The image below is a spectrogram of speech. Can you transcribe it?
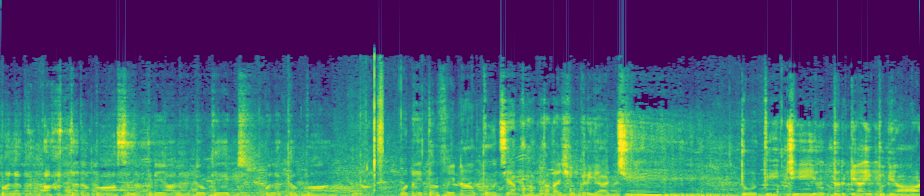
ملک اختر عباس لنگڑیال ایڈوکیٹ ملک ابا۔ انہیں طرف نام پہنچیا، محمد کا شکریہ۔ جی دوتی جی ادھر گیا ہی بگیاڑ۔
